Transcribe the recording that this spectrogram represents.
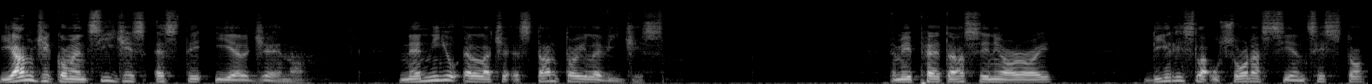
Iam gi comencigis esti iel gena. Neniu el la ceestantoi levigis. Mi petas, signoroi, diris la usona sciencisto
